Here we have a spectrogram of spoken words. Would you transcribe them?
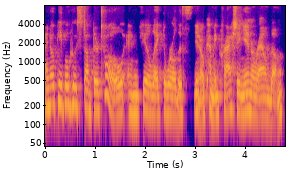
I know people who stub their toe and feel like the world is, you know, coming crashing in around them.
